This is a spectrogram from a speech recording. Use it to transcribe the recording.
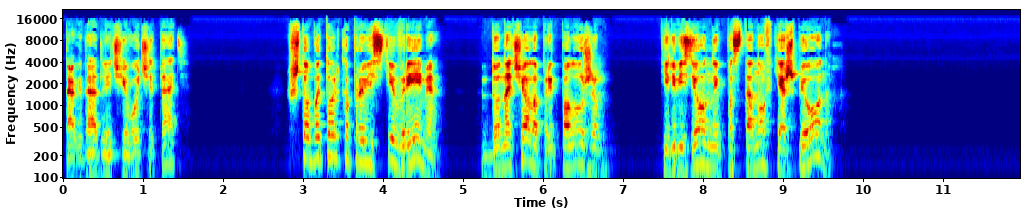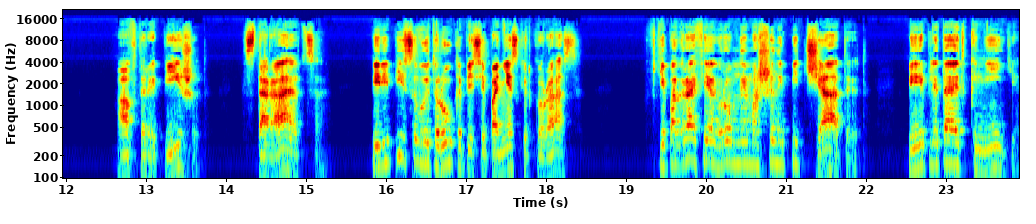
Тогда для чего читать? Чтобы только провести время до начала, предположим, телевизионной постановки о шпионах? Авторы пишут, стараются, переписывают рукописи по нескольку раз. В типографии огромные машины печатают, переплетают книги.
